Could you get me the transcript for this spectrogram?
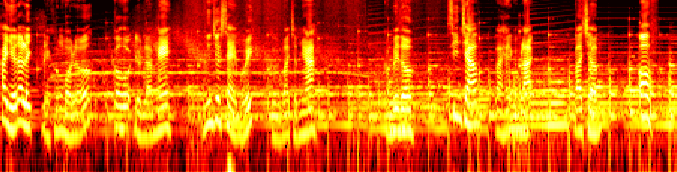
Hãy nhớ đặt lịch để không bỏ lỡ cơ hội được lắng nghe những chia sẻ bổ ích từ ba chấm nha. Còn bây giờ, xin chào và hẹn gặp lại. Ba chấm off.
